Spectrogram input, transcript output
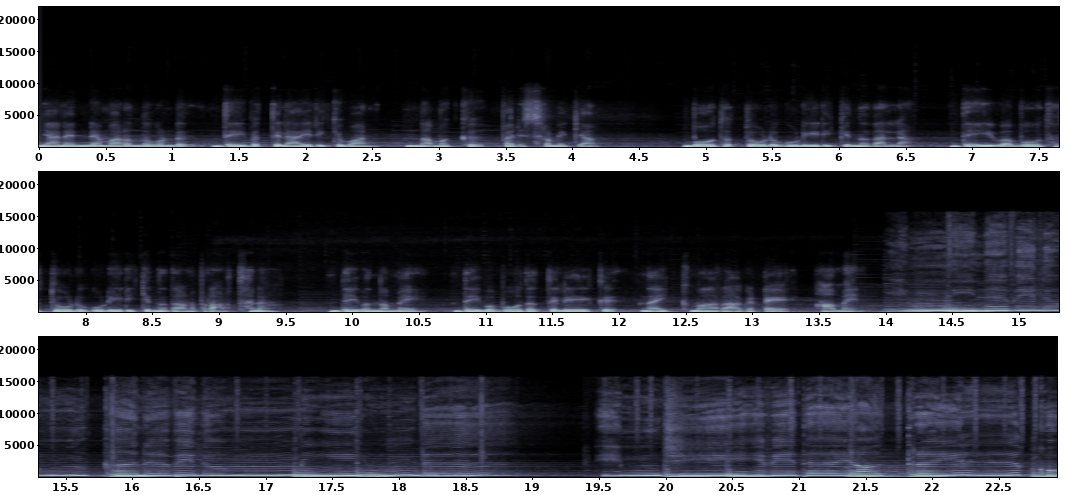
ഞാൻ എന്നെ മറന്നുകൊണ്ട് ദൈവത്തിലായിരിക്കുവാൻ നമുക്ക് പരിശ്രമിക്കാം. ബോധത്തോടു കൂടിയിരിക്കുന്നതല്ല ദൈവബോധത്തോടു കൂടിയിരിക്കുന്നതാണ് പ്രാർത്ഥന. ദൈവം നമ്മെ ദൈവബോധത്തിലേക്ക് നയിക്കുമാറാകട്ടെ. ആമേൻ. കനവിലും നീയുണ്ട് ജീവിതയാത്രയിൽ കൂടുണ്ട്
